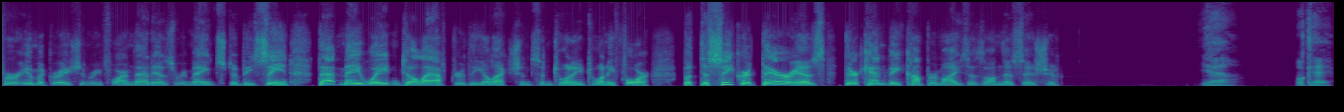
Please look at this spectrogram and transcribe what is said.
for immigration reform that is remains to be seen. That may wait until after the elections in 2024. But the secret there is there can be compromises on this issue. Yeah. Okay.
